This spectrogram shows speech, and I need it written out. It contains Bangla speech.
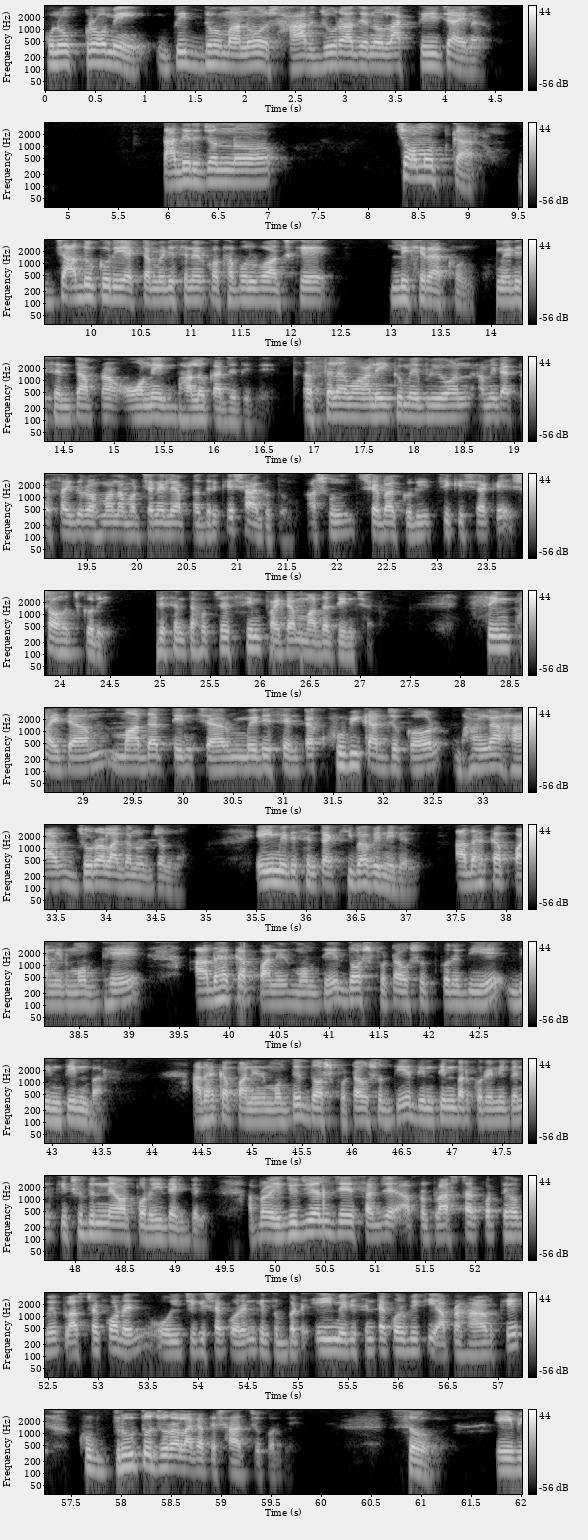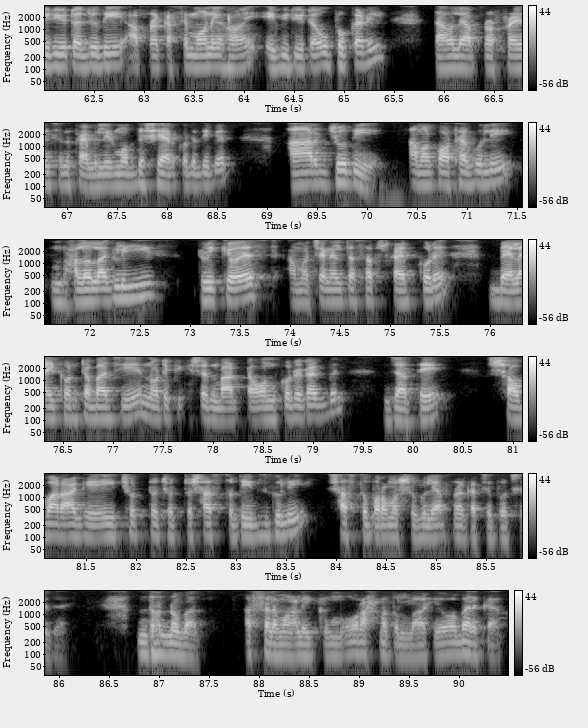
কোনো ক্রমে বৃদ্ধ মানুষ হাড় জোড়া যেন লাগতেই চায় না। তাদের জন্য চমৎকার, জাদুকরি একটা মেডিসিনের কথা বলব আজকে। লিখে রাখুন মেডিসিনটা আপনার অনেক ভালো কাজে দিবে। আসসালামু আলাইকুম এভরিওয়ান আমি ডাক্তার সাইদুর রহমান, আমার চ্যানেলে আপনাদেরকে স্বাগতম। আসুন, সেবা করি, চিকিৎসাকে সহজ করি। মেডিসিনটা হচ্ছে symphytum mother tincture symphytum mother tincture, মেডিসিনটা খুবই কার্যকর ভাঙা হাড়, জোড়া লাগানোর জন্য। এই মেডিসিনটা কীভাবে নেবেন? আধা কাপ পানির মধ্যে, আধা কাপ পানির মধ্যে দশ ফোঁটা ওষুধ করে দিয়ে দিন তিনবার। আধা কাপ পানির মধ্যে দশ ফোঁটা ওষুধ দিয়ে দিন তিনবার করে নেবেন। কিছুদিন নেওয়ার পরেই দেখবেন আপনার ইউজুয়াল যে সাবজে আপনার প্লাস্টার করতে হবে প্লাস্টার করেন, ওই চিকিৎসা করেন কিন্তু বাট এই মেডিসিনটা করবে কি? আপনার হাড়কে খুব দ্রুত জোড়া লাগাতে সাহায্য করবে। সো এই ভিডিওটা যদি আপনার কাছে মনে হয়, এই ভিডিওটা উপকারী, তাহলে আপনার ফ্রেন্ডস অ্যান্ড ফ্যামিলির মধ্যে শেয়ার করে দিবেন। আর যদি আমার কথাগুলি ভালো লাগলে ইজ রিকোয়েস্ট আমার চ্যানেলটা সাবস্ক্রাইব করে বেল আইকনটা বাজিয়ে নোটিফিকেশন বারটা অন করে রাখবেন। যাতে সবার আগে এই ছোট্ট ছোট্ট স্বাস্থ্য টিপসগুলি, স্বাস্থ্য পরামর্শগুলি আপনার কাছে পৌঁছে যায়। ধন্যবাদ। আসসালামু আলাইকুম ও রহমতুল্লাহ ওবরকাত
